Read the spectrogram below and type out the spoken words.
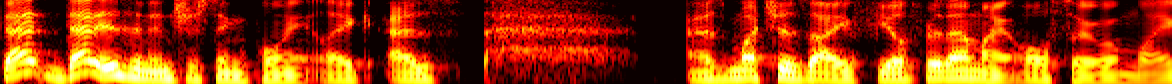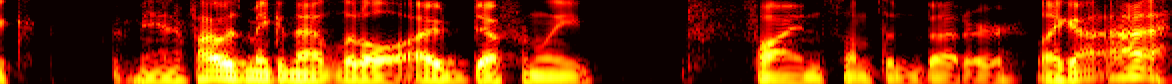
that that is an interesting point. Like as as much as I feel for them, I also am like, man, if I was making that little, I'd definitely find something better. Like I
